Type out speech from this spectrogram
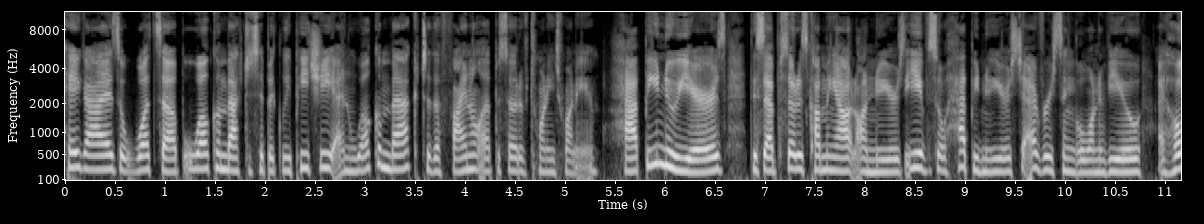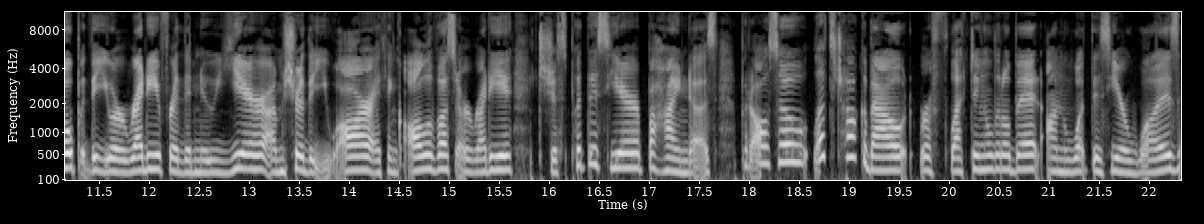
Hey guys, what's up? Welcome back to Typically Peachy and welcome back to the final episode of 2020. Happy New Year's! This episode is coming out on New Year's Eve, so happy New Year's to every single one of you. I hope that you are ready for the new year. I'm sure that you are. I think all of us are ready to just put this year behind us. But also, let's talk about reflecting a little bit on what this year was,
